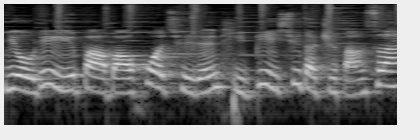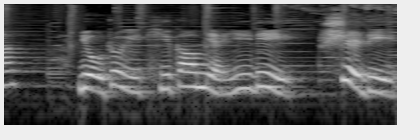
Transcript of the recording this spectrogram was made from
有利于宝宝获取人体必需的脂肪酸，有助于提高免疫力、视力，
